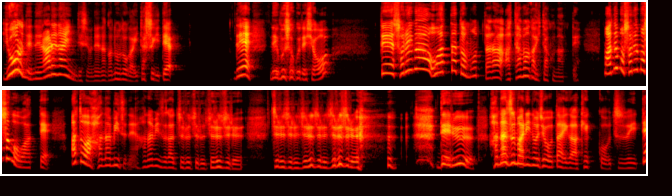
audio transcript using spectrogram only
夜ね寝られないんですよね。なんか喉が痛すぎて。で寝不足でしょ？でそれが終わったと思ったら頭が痛くなって。まあでもそれもすぐ終わって。あとは鼻水ね。鼻水がズルズルズルズル。ズルズルズルズルズルズル。出る鼻づまりの状態が結構続いて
